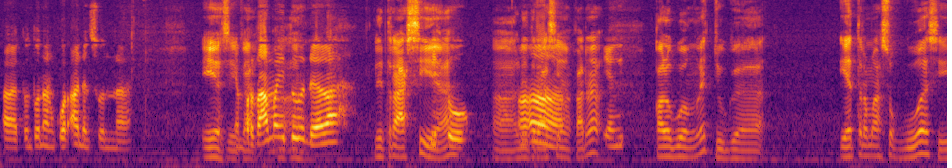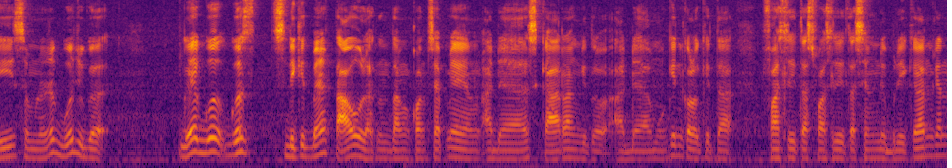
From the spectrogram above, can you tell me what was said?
uh, tuntunan Quran dan Sunnah. Iya sih. Yang pertama uh, itu adalah literasi ya. Itu. Uh, literasi uh, karena yang kalau gue ngeliat juga ya termasuk gue sih sebenarnya gue juga gue gue gue sedikit banyak tahu lah tentang konsepnya yang ada sekarang gitu ada mungkin kalau kita fasilitas-fasilitas yang diberikan kan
